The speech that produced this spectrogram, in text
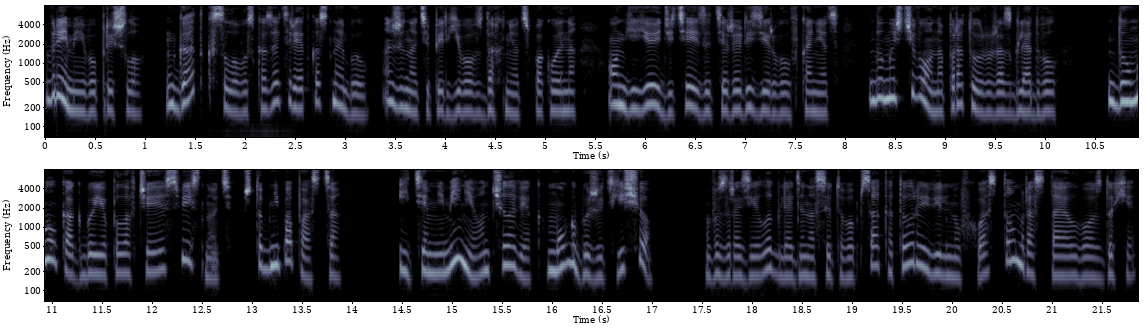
«Время его пришло. Гад, к слову сказать, редкостный был. Жена теперь его вздохнет спокойно. Он ее и детей затерроризировал в конец. Думаю, с чего он аппаратуру разглядывал? Думал, как бы ее половчее свистнуть, чтобы не попасться. И тем не менее он человек, мог бы жить еще возразила, глядя на сытого пса, который, вильнув хвостом, растаял в воздухе.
